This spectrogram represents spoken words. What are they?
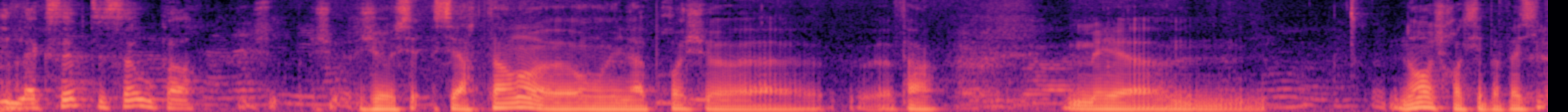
il l'accepte, c'est ça ou pas? je, Certains ont une approche, enfin, mais non, je crois que c'est pas facile.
